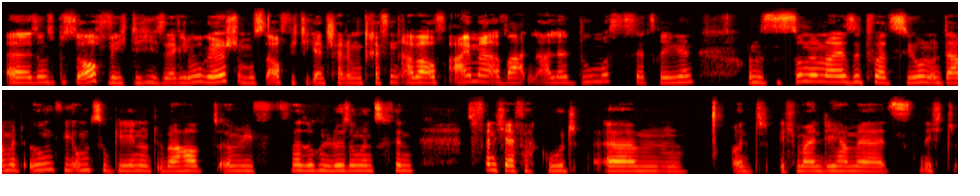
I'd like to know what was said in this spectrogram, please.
äh, sonst bist du auch wichtig, ist ja logisch und musst auch wichtige Entscheidungen treffen, aber auf einmal erwarten alle, du musst es jetzt regeln und es ist so eine neue Situation und damit irgendwie umzugehen und überhaupt irgendwie versuchen, Lösungen zu finden, das finde ich einfach gut. Ähm, und ich meine, die haben ja jetzt nicht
